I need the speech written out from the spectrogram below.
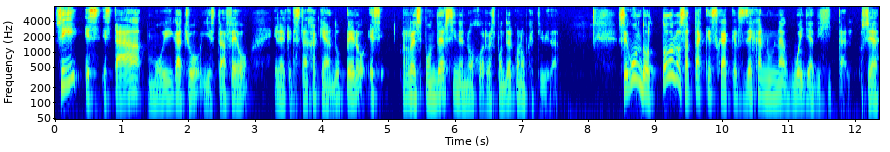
Sí, está muy gacho y está feo en el que te están hackeando, pero es responder sin enojo, responder con objetividad. Segundo, todos los ataques hackers dejan una huella digital. O sea,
